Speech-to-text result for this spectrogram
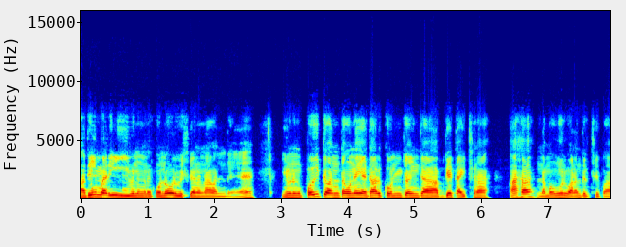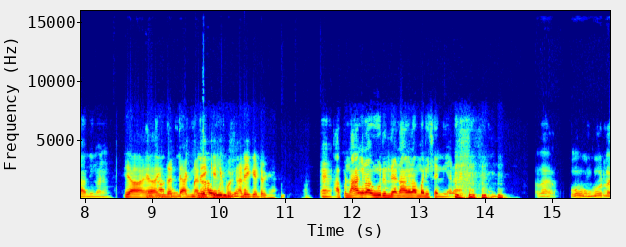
அதே மாதிரி இவனுங்களுக்கு இன்னொரு விஷயம் என்னன்னா வந்து இவனுங்க போயிட்டு வந்த உடனே ஏதாவது கொஞ்சம் இங்க அப்டேட் ஆயிடுச்சுன்னா ஆஹா நம்ம ஊர் வளர்ந்துருச்சுப்பா அப்படின்னு யா யா இந்த டேக் நிறைய இதெல்லாம் கேள்வி ஊருங்க. நிறைய கேட்டிருக்கேன். அப்ப நாங்களாம் ஊர் இல்லையா? நாங்களாம் மனுஷன் அதான் ஓ உங்க ஊர்ல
